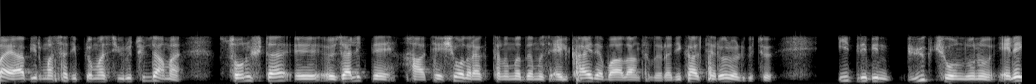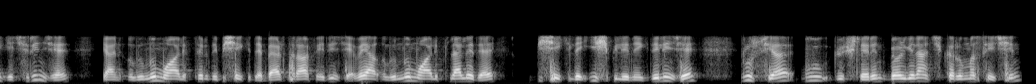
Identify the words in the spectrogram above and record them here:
bayağı bir masa diploması yürütüldü ama sonuçta e, özellikle HTŞ olarak tanımladığımız El-Kaide bağlantılı radikal terör örgütü İdlib'in büyük çoğunluğunu ele geçirince yani ılımlı muhalifleri de bir şekilde bertaraf edince veya ılımlı muhaliflerle de bir şekilde işbirliğine gidilince Rusya bu güçlerin bölgeden çıkarılması için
